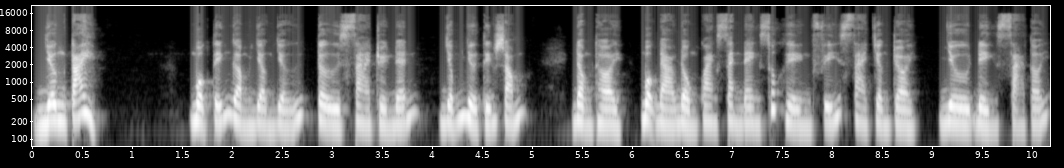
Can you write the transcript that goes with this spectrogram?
Dừng tay! Một tiếng gầm giận dữ từ xa truyền đến, giống như tiếng sấm. Đồng thời, một đạo đồng quang xanh đen xuất hiện phía xa chân trời, như điện xa tới.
